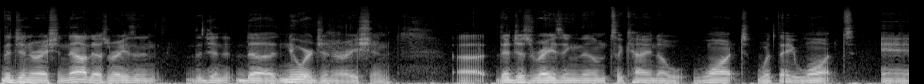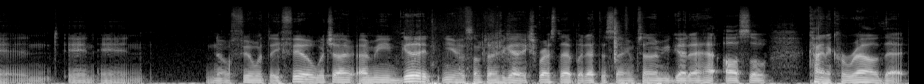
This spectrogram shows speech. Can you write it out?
the generation now that's raising the gen- the newer generation uh, they're just raising them to kind of want what they want and and and you know feel what they feel which i i mean good you know sometimes you got to express that but at the same time you got to ha- also kind of corral that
